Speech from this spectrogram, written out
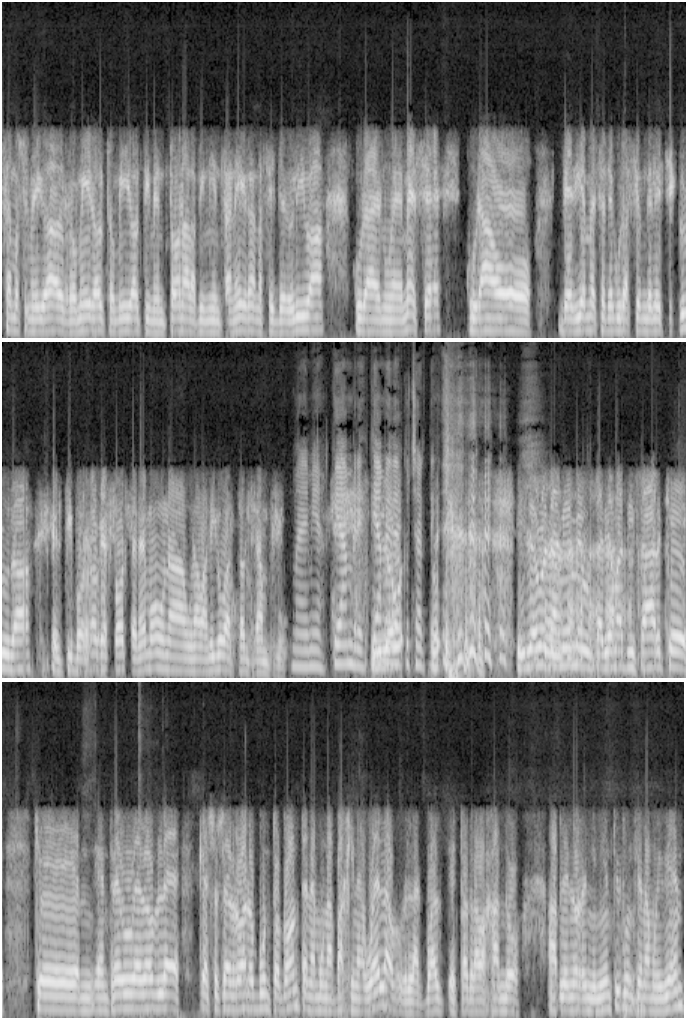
hacemos semillado al romero, al tomillo, al pimentón, a la pimienta negra, en aceite de oliva, cura de nueve meses, curado de 10 meses de curación de leche cruda, el tipo Roquefort, tenemos una, un abanico bastante amplio. Madre mía, qué hambre, qué hambre de escucharte. y luego también me gustaría matizar que, que entre www.quesoserruano.com tenemos una página web, la cual está trabajando a pleno rendimiento y funciona muy bien,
